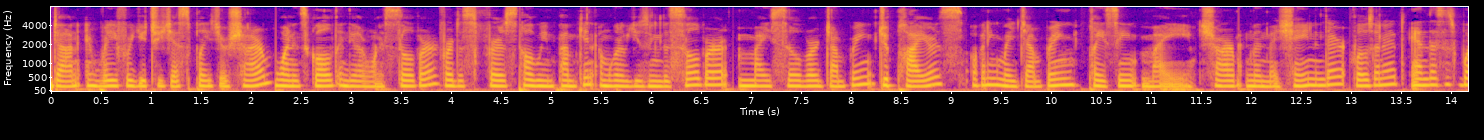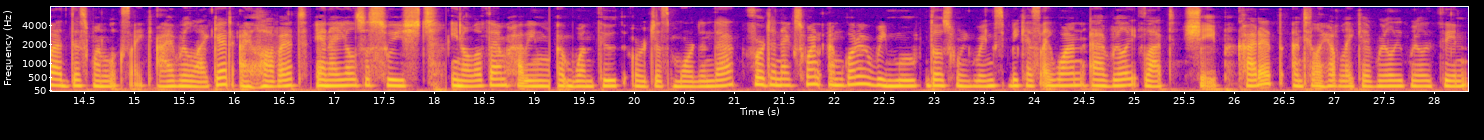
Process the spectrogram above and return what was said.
done and ready for you to just place your charm. One is gold and the other one is silver. For this first Halloween pumpkin, I'm going to be using the silver, my silver jump ring, two pliers, opening my jump ring, placing my charm and then my chain in there, closing it. And this is what this one looks like. I really like it. I love it. And I also switched in all of them having one tooth or just more than that. For the next one, I'm going to remove those ring rings because I want a really flat shape. Cut it until I have like a really, really thin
